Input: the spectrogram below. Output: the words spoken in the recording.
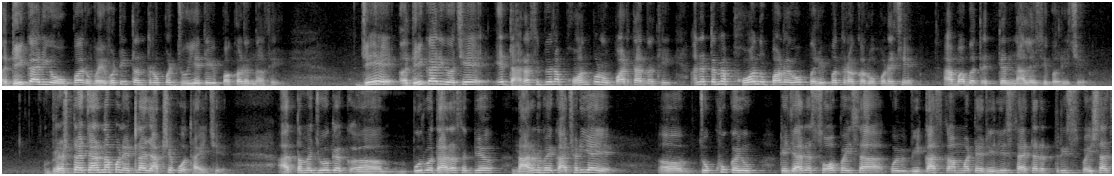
અધિકારીઓ ઉપર વહીવટી તંત્ર ઉપર જોઈએ તેવી પકડ નથી. જે અધિકારીઓ છે એ ધારાસભ્યોના ફોન પણ ઉપાડતા નથી અને તમે ફોન ઉપાડો એવો પરિપત્ર કરવો પડે છે. આ બાબત અત્યંત નાલેસીભરી છે. ભ્રષ્ટાચારના પણ એટલા જ આક્ષેપો થાય છે. આ તમે જુઓ કે પૂર્વ ધારાસભ્ય નારણભાઈ કાછડિયાએ ચોખ્ખું કહ્યું કે જ્યારે સો પૈસા કોઈ વિકાસ કામ માટે રિલીઝ થાય ત્યારે ત્રીસ પૈસા જ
